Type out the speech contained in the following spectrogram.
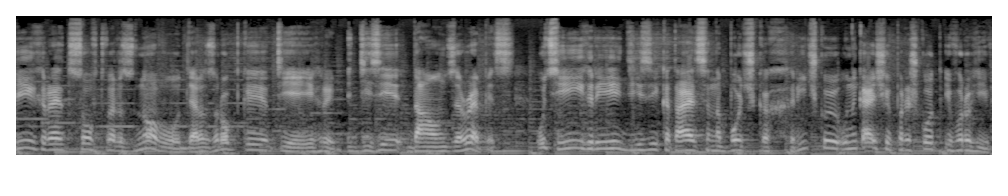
Big Red Software знову для розробки цієї гри Dizzy Down the Rapids. У цій грі Дізі катається на бочках річкою, уникаючи перешкод і ворогів.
